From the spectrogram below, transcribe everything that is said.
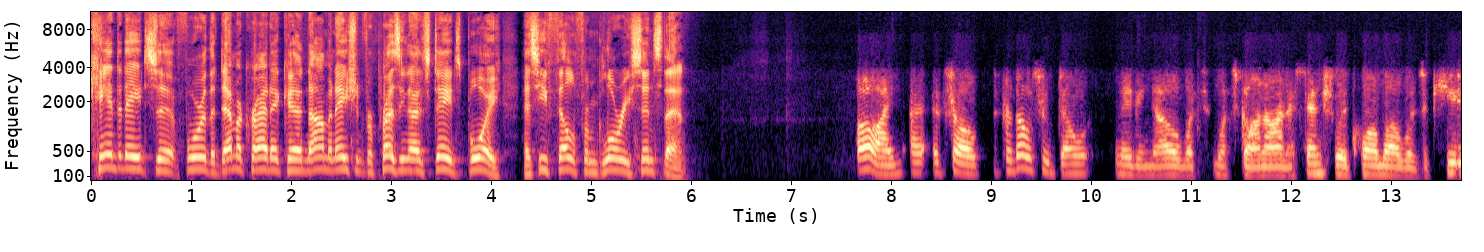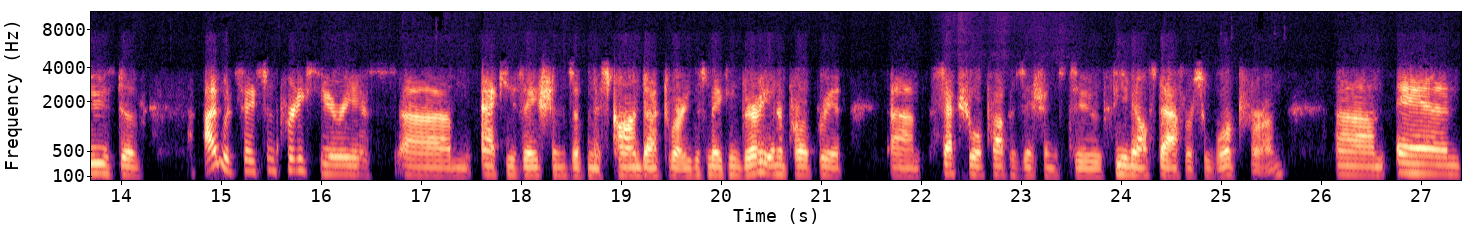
candidates for the Democratic nomination for president of the United States. Boy, has he fell from glory since then. Oh, I, I so for those who don't maybe know what's what's gone on. Essentially, Cuomo was accused of, I would say, some pretty serious um, accusations of misconduct, where he was making very inappropriate um, sexual propositions to female staffers who worked for him, um, and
